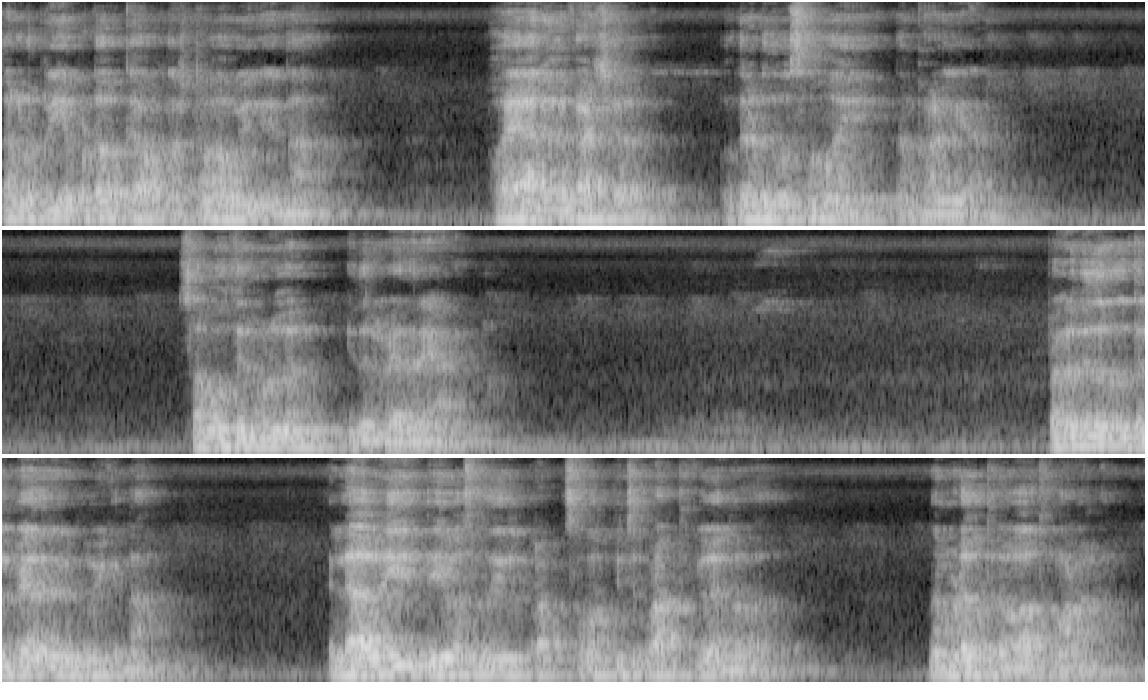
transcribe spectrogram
തങ്ങളുടെ പ്രിയപ്പെട്ടവർക്ക് അവർ നഷ്ടമാവുകയും ചെയ്യുന്ന ഭയാനക കാഴ്ചകൾ ഒന്ന് രണ്ട് ദിവസമായി നാം കാണുകയാണ്. സമൂഹത്തിന് മുഴുവൻ ഇതൊരു വേദനയാണ്. പ്രകൃതി ദുരന്തത്തിൽ വേദന അനുഭവിക്കുന്ന എല്ലാവരെയും ദൈവസന്നിധിയിൽ സമർപ്പിച്ച് പ്രാർത്ഥിക്കുക എന്നത് നമ്മുടെ ഉത്തരവാദിത്വമാണല്ലോ.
